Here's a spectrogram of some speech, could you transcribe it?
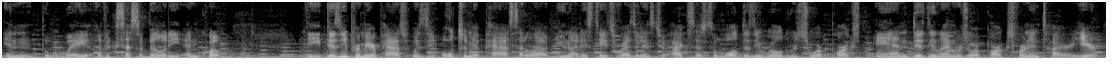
in the way of accessibility, end quote. The Disney Premier Pass was the ultimate pass that allowed United States residents to access the Walt Disney World resort parks and Disneyland resort parks for an entire year.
